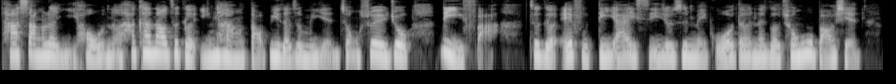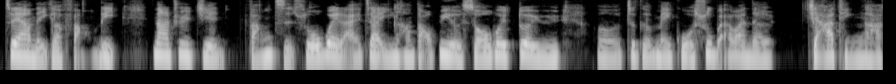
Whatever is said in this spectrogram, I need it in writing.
他上任以后呢，他看到这个银行倒闭的这么严重，所以就立法这个 FDIC，就是美国的那个存户保险这样的一个法例，那去减防止说未来在银行倒闭的时候，会对于呃这个美国数百万的家庭啊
